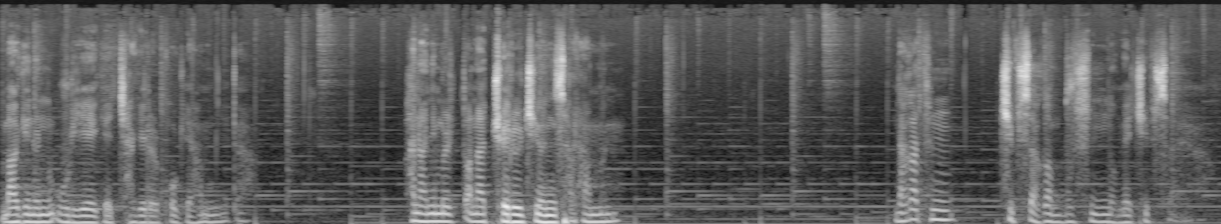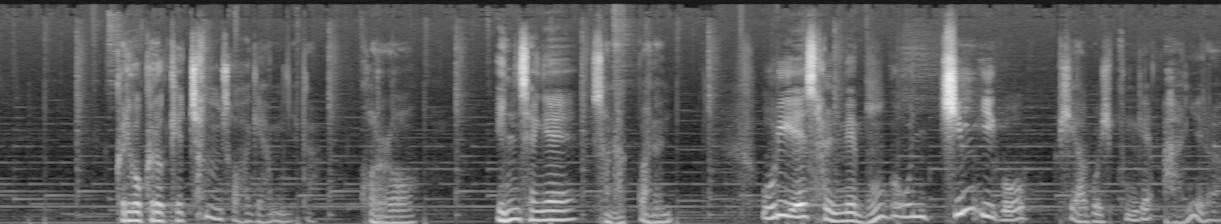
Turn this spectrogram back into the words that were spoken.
마귀는 우리에게 자기를 보게 합니다. 하나님을 떠나 죄를 지은 사람은 나 같은 집사가 무슨 놈의 집사야. 그리고 그렇게 참소하게 합니다. 고로 인생의 선악과는 우리의 삶의 무거운 짐이고 피하고 싶은 게 아니라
